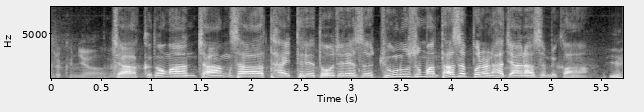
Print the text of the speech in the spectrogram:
그렇군요. 자 그동안 장사 타이틀에 도전해서 준우승만 다섯 번을 하지 않았습니까? 예.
